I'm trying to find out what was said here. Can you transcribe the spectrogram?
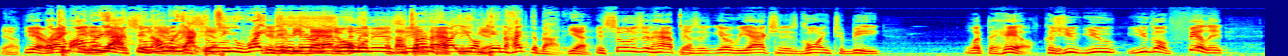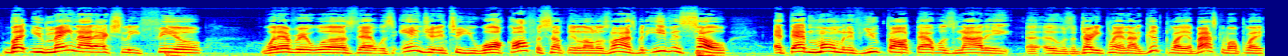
yeah, Yeah, like, right. come on, I'm then there, reacting. I'm reacting as to you right then and there in that moment. As soon I'm trying it to fight you. I'm yeah. getting hyped about it. Yeah. As soon as it happens, uh, your reaction is going to be, "What the hell?" Because you you you gonna feel it, but you may not actually feel whatever it was that was injured until you walk off or something along those lines. But even so, at that moment, if you thought that was not a uh, it was a dirty play, not a good play, a basketball play,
